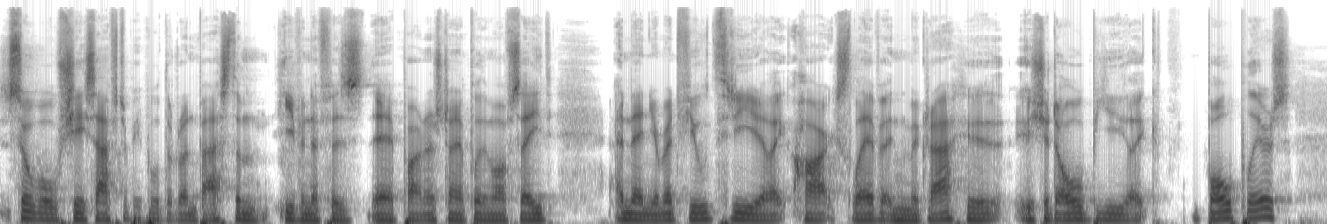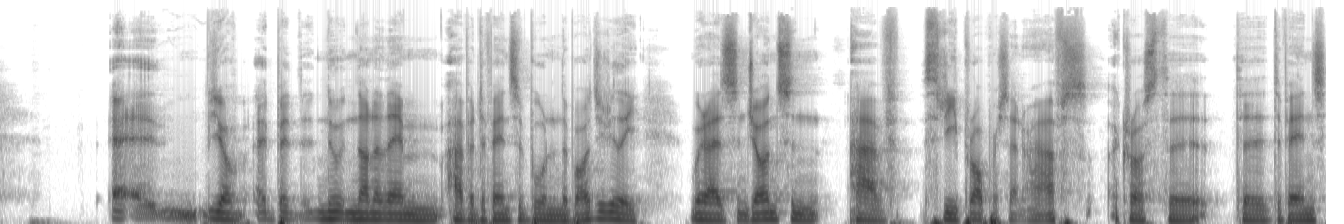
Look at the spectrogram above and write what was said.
so we'll chase after people that run past them, even if his uh, partner's trying to play them offside. And then your midfield three are like Harkes, Levitt, and McGrath, who, who should all be like ball players. Uh, you know, but no, none of them have a defensive bone in the body really. Whereas St Johnstone have three proper centre halves across the the defence,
